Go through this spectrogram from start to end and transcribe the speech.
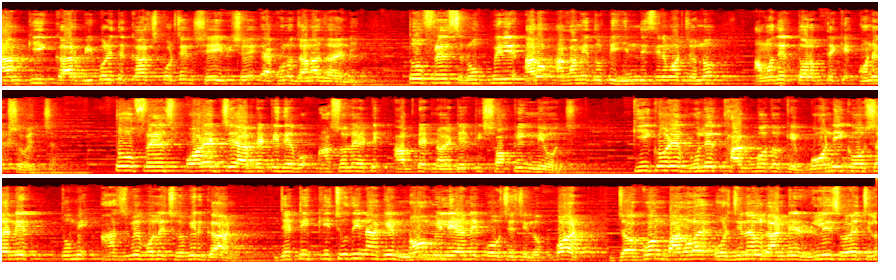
নাম কি, কার বিপরীতে কাজ করছেন সেই বিষয়ে এখনও জানা যায়নি। তো ফ্রেন্ডস রুক্মিণীর আরও আগামী দুটি হিন্দি সিনেমার জন্য আমাদের তরফ থেকে অনেক শুভেচ্ছা। তো ফ্রেন্ডস পরের যে আপডেটটি দেব, আসলে এটি আপডেট নয়, এটি একটি শকিং নিউজ কি করে ভুলে থাকব তোকে? বনি কৌশানীর তুমি আসবে বলে ছবির গান, যেটি কিছুদিন আগে ন মিলিয়নে পৌঁছেছিল। বাট যখন বাংলায় অরিজিনাল গানটি রিলিজ হয়েছিল,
